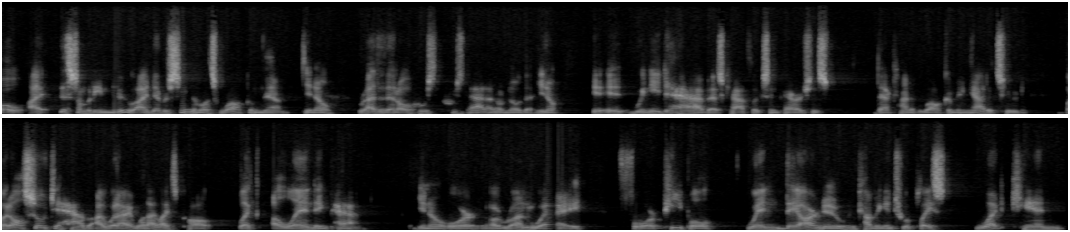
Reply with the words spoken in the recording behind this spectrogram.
oh, I, there's somebody new. I've never seen them. Let's welcome them, you know, rather than, oh, who's, who's that? I don't know that. You know, it, it, we need to have, as Catholics in parishes, that kind of welcoming attitude, but also to have I, what I, what I like to call like a landing pad, you know, or a runway for people when they are new and coming into a place, what can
